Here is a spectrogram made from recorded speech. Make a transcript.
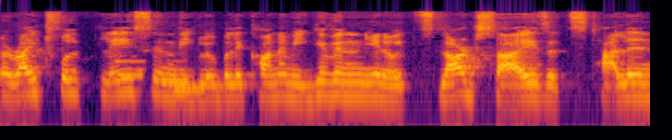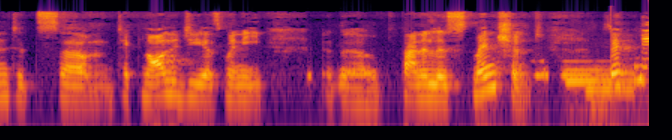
rightful place in the global economy, given you know its large size, its talent, its um, technology, as many the panelists mentioned. Let me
